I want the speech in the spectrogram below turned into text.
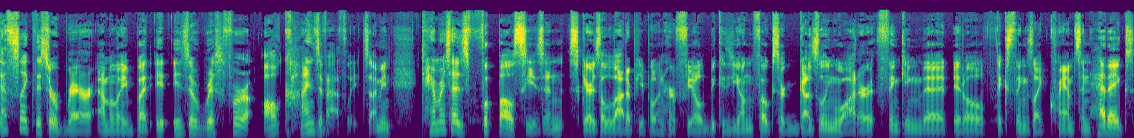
Deaths like this are rare, Emily, but it is a risk for all kinds of athletes. I mean, Tamara says football season scares a lot of people in her field because young folks are guzzling water, thinking that it'll fix things like cramps and headaches,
